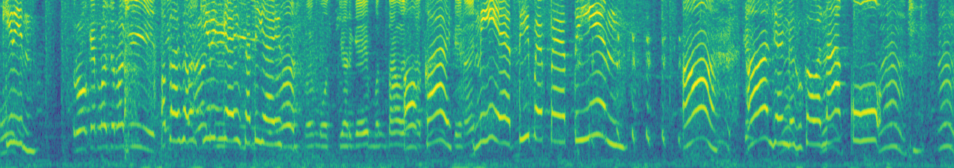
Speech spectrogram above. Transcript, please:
Kirin? Roket launcher lagi. Apa sama lagi. guys tadi guys? Ah, mau tiar kayak mental. Oke, nice. nih Eti pepetin. Ah, ah jangan ganggu kawan aku. Hmm, hmm.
